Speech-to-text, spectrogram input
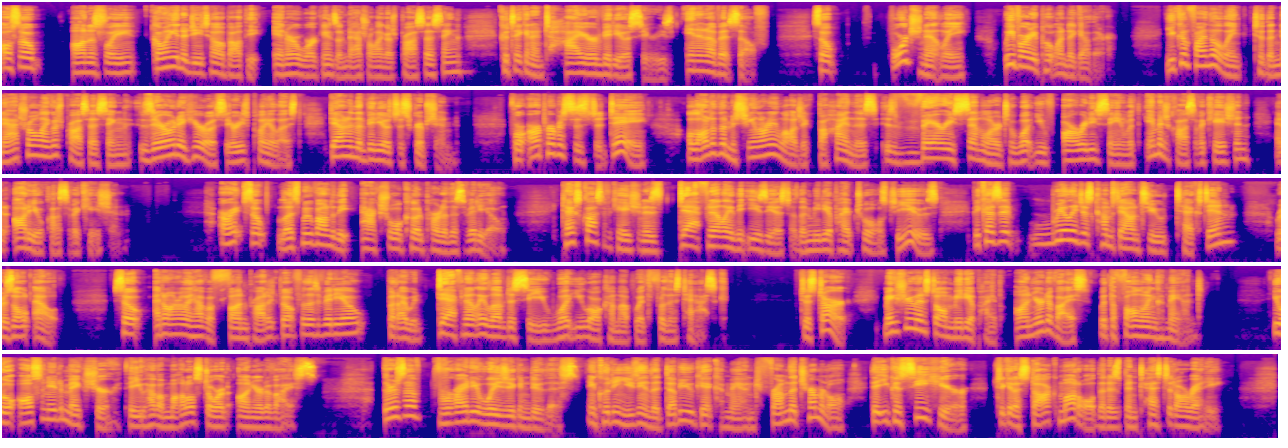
Also, honestly, going into detail about the inner workings of natural language processing could take an entire video series in and of itself. So, fortunately, we've already put one together. You can find the link to the Natural Language Processing Zero to Hero series playlist down in the video's description. For our purposes today, a lot of the machine learning logic behind this is very similar to what you've already seen with image classification and audio classification. Alright, so let's move on to the actual code part of this video. Text classification is definitely the easiest of the MediaPipe tools to use because it really just comes down to text in, result out. So I don't really have a fun project built for this video, but I would definitely love to see what you all come up with for this task. To start, make sure you install MediaPipe on your device with the following command. You will also need to make sure that you have a model stored on your device. There's a variety of ways you can do this, including using the wget command from the terminal that you can see here to get a stock model that has been tested already.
